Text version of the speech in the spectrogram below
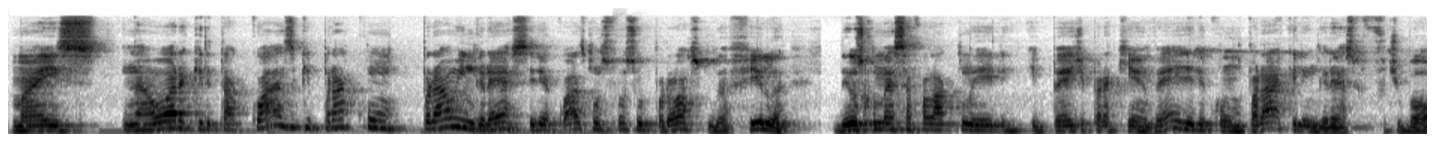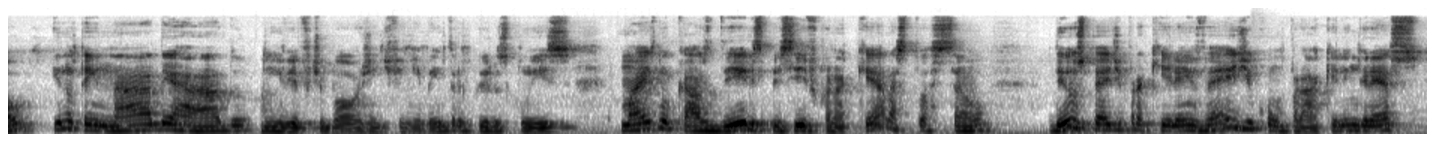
Mas na hora que ele está quase que para comprar o ingresso, seria quase como se fosse o próximo da fila, Deus começa a falar com ele e pede para que, ao invés de ele comprar aquele ingresso para futebol, e não tem nada errado em ver futebol, a gente fique bem tranquilos com isso, mas no caso dele específico, naquela situação, Deus pede para que ele, ao invés de comprar aquele ingresso,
